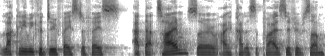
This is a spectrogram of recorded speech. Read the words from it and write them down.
luckily, we could do face to face at that time, so I kind of surprised him with some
